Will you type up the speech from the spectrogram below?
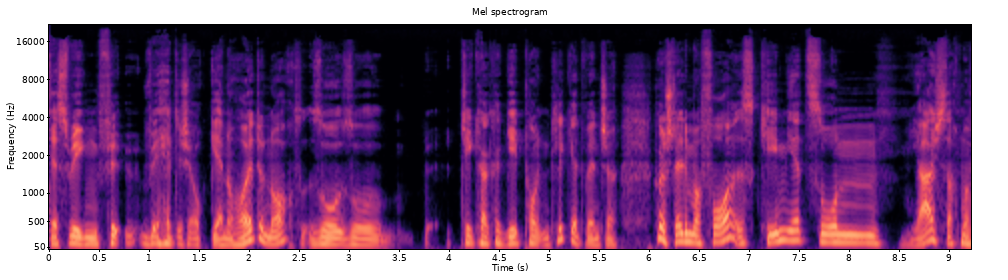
Deswegen hätte ich auch gerne heute noch so, so TKKG Point-and-Click-Adventure. Guck mal, stell dir mal vor, es käme jetzt so ein, ja, ich sag mal,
